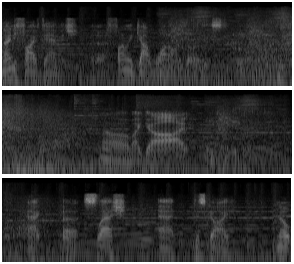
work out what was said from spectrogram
95 damage. Uh, finally got one off, though, at least. Oh my god. At, uh, slash at this guy. Nope.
